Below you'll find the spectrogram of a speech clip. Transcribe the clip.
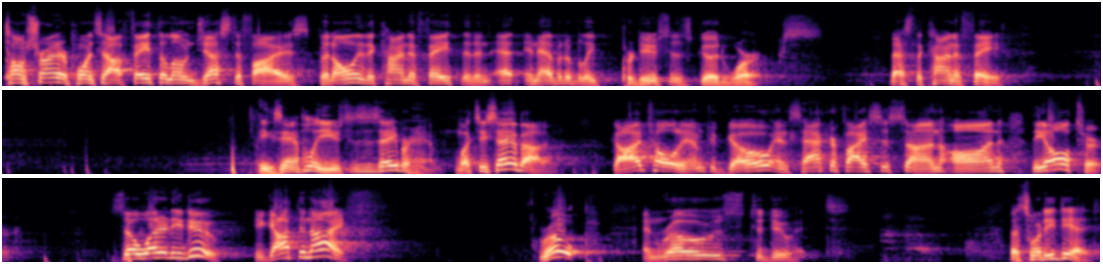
Tom Schreiner points out faith alone justifies, but only the kind of faith that inevitably produces good works. That's the kind of faith. The example he uses is Abraham. What's he say about him? God told him to go and sacrifice his son on the altar. So what did he do? He got the knife, rope, and rose to do it. That's what he did.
